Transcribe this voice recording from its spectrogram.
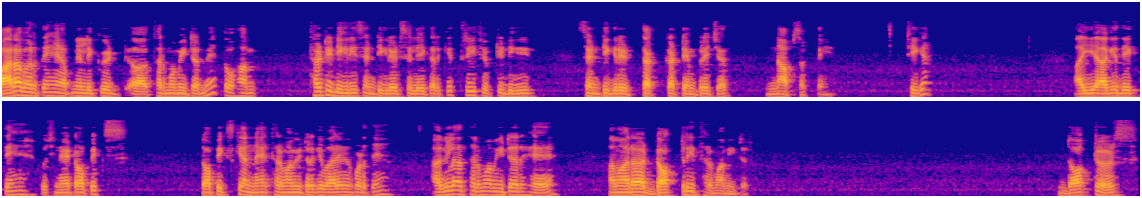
पारा भरते हैं अपने लिक्विड थर्मोमीटर में तो हम 30 डिग्री सेंटीग्रेड से लेकर के 350 डिग्री सेंटीग्रेड तक का टेम्परेचर नाप सकते हैं। ठीक है? आइए आगे देखते हैं कुछ नए टॉपिक्स टॉपिक्स क्या? नए थर्मामीटर के बारे में पढ़ते हैं। अगला थर्मामीटर है हमारा डॉक्टरी थर्मामीटर डॉक्टर्स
